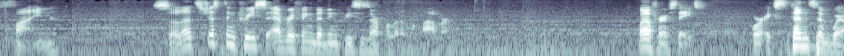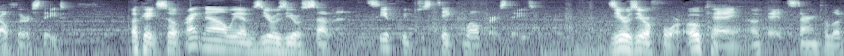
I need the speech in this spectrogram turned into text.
fine. So let's just increase everything that increases our political power. Welfare state. Or extensive welfare state. Okay, so right now we have 007. Let's see if we just take welfare state. 004. Okay, okay, it's starting to look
